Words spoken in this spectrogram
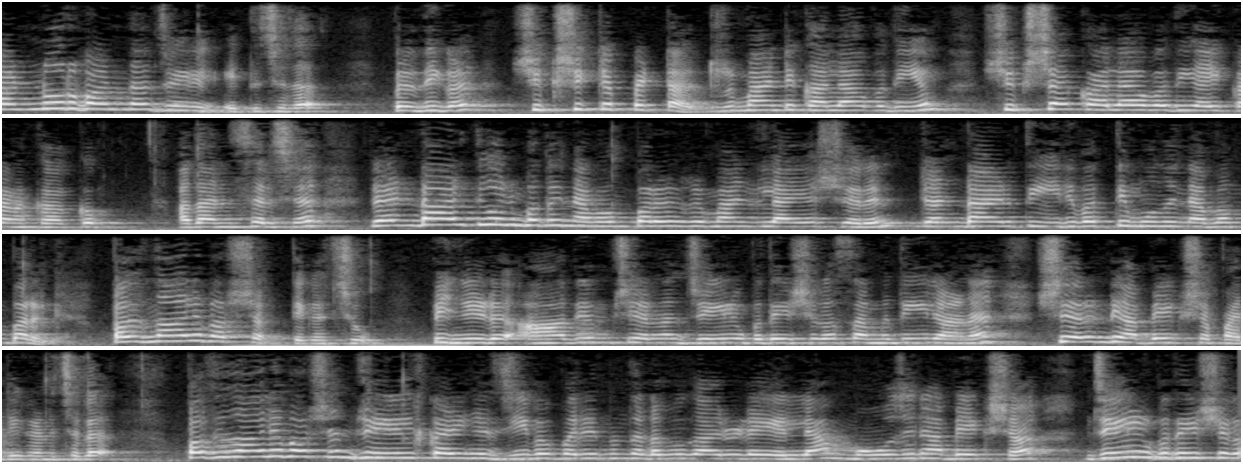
കണ്ണൂർ വനിതാ ജയിലിൽ എത്തിച്ചത്. പ്രതികൾ ശിക്ഷിക്കപ്പെട്ടാൽ റിമാൻഡ് കാലാവധിയും ശിക്ഷാ കാലാവധിയായി കണക്കാക്കും. അതനുസരിച്ച് രണ്ടായിരത്തി ഒൻപത് നവംബറിൽ റിമാൻഡിലായ ഷെറിൻ രണ്ടായിരത്തി ഇരുപത്തി മൂന്ന് നവംബറിൽ പതിനാല് വർഷം തികച്ചു. പിന്നീട് ആദ്യം ചേർന്ന ജയിൽ ഉപദേശക സമിതിയിലാണ് ഷെറിന്റെ അപേക്ഷ പരിഗണിച്ചത്. പതിനാല് വർഷം ജയിലിൽ കഴിഞ്ഞ ജീവപര്യന്തം തടവുകാരുടെ എല്ലാം മോചനാപേക്ഷ ജയിൽ ഉപദേശക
